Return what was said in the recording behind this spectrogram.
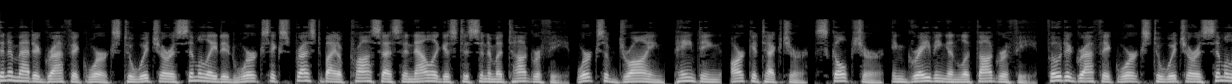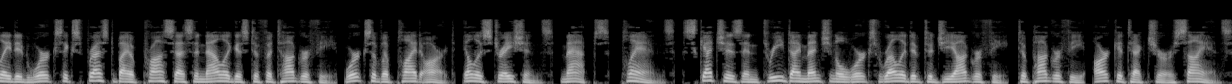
cinematographic works to which are assimilated works expressed by a process analogous to cinematography, works of drawing, painting, architecture, sculpture, engraving engraving and lithography, photographic works to which are assimilated works expressed by a process analogous to photography, works of applied art, illustrations, maps, plans, sketches and three-dimensional works relative to geography, topography, architecture or science.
